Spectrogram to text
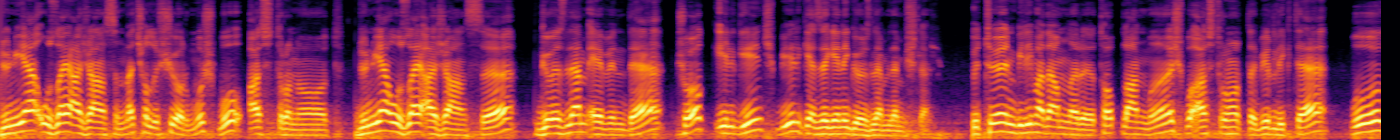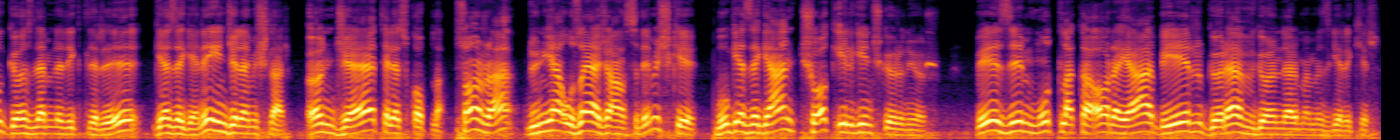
Dünya Uzay Ajansı'nda çalışıyormuş bu astronot. Dünya Uzay Ajansı gözlem evinde çok ilginç bir gezegeni gözlemlemişler. Bütün bilim adamları toplanmış bu astronotla birlikte bu gözlemledikleri gezegeni incelemişler. Önce teleskopla. Sonra Dünya Uzay Ajansı demiş ki bu gezegen çok ilginç görünüyor. Bizim mutlaka oraya bir görev göndermemiz gerekir.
